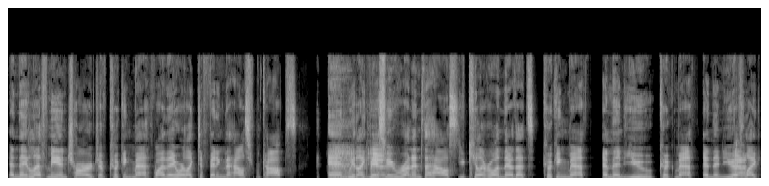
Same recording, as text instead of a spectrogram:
And they left me in charge of cooking meth while they were like defending the house from cops. And we like Yeah. basically run into the house, you kill everyone there that's cooking meth, and then you cook meth, and then you have Yeah. to like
